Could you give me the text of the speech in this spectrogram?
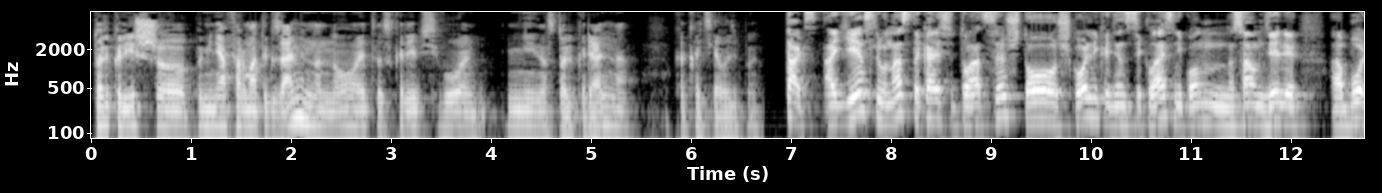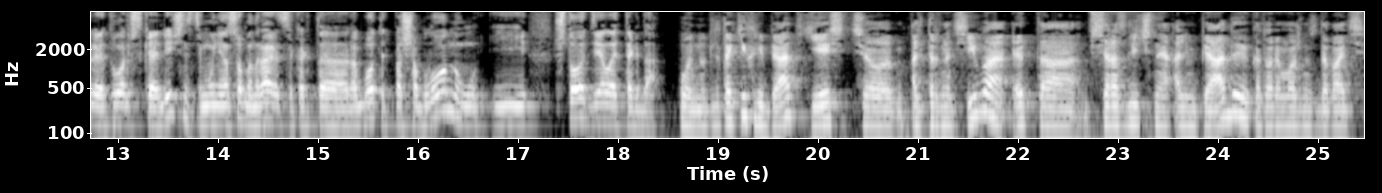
только лишь э, поменяв формат экзамена, но это, скорее всего, не настолько реально, как хотелось бы. Так, а если у нас такая ситуация, что школьник, одиннадцатиклассник, он на самом деле а, более творческая личность, ему не особо нравится как-то работать по шаблону, и что делать тогда? Ой, ну для таких ребят есть э, альтернатива, это все различные олимпиады, которые можно сдавать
